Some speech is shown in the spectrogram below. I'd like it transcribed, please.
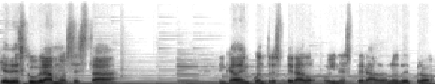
que descubramos esta, en cada encuentro esperado o inesperado, ¿no? De pro,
